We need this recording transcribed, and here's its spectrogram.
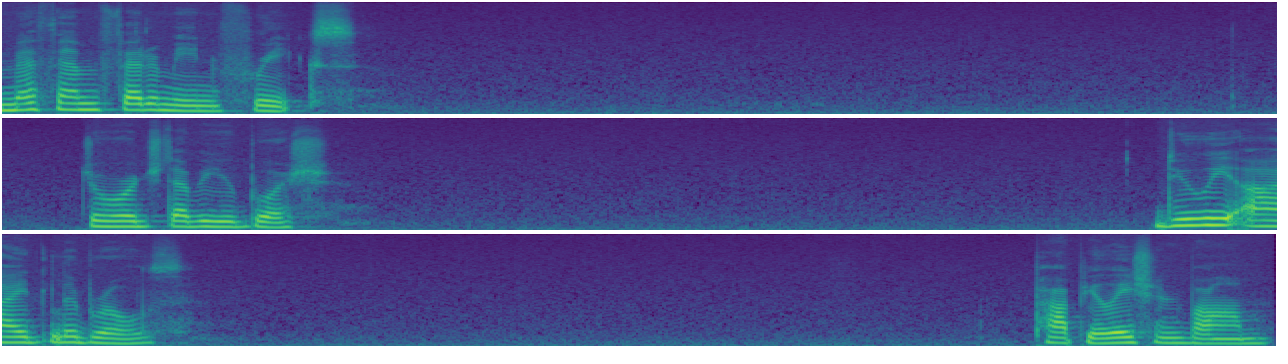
Methamphetamine freaks. George W. Bush. Dewy eyed liberals. population bomb.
